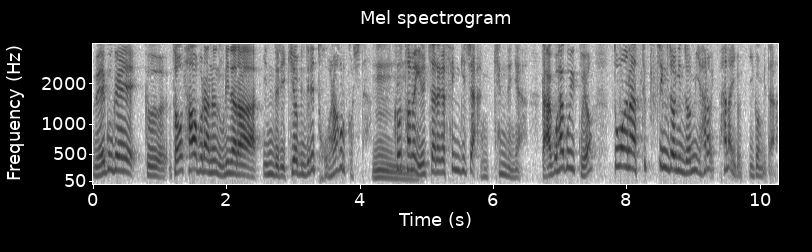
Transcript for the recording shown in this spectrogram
외국에 그서 사업을 하는 우리나라인들이 기업인들이 돌아올 것이다. 음. 그렇다면 일자리가 생기지 않겠느냐라고 하고 있고요. 또 하나 특징적인 점이 하나, 하나 이거, 이겁니다.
